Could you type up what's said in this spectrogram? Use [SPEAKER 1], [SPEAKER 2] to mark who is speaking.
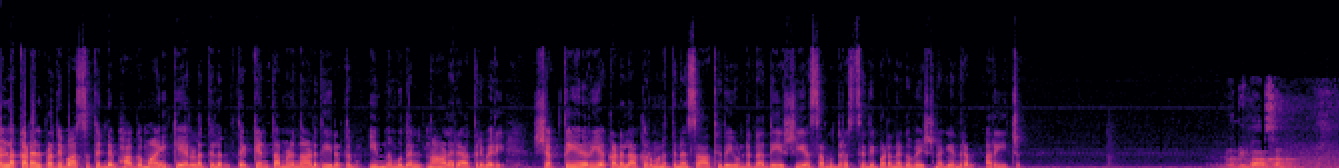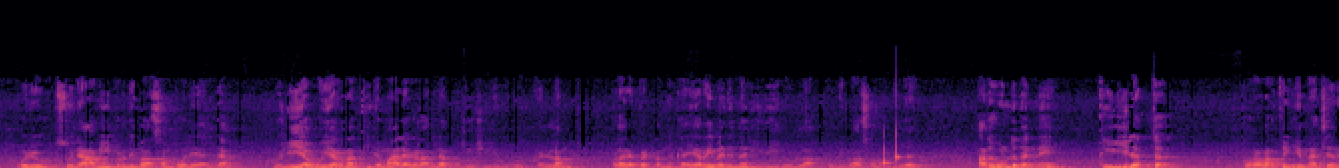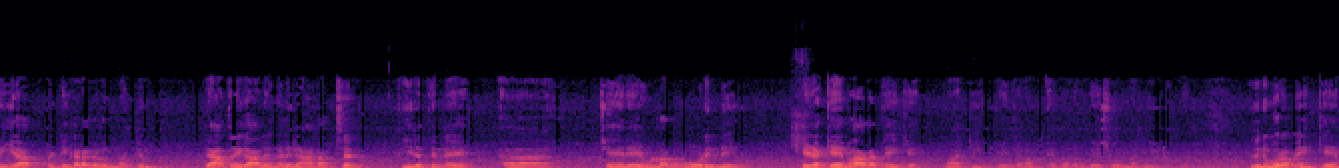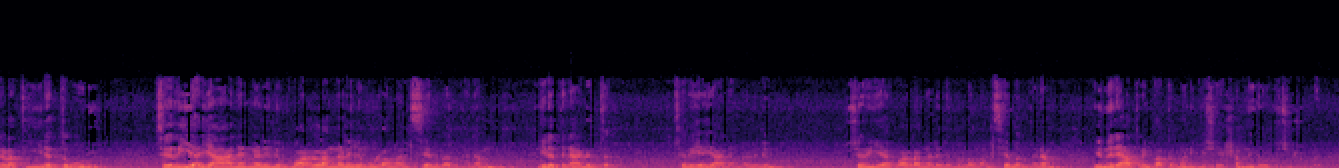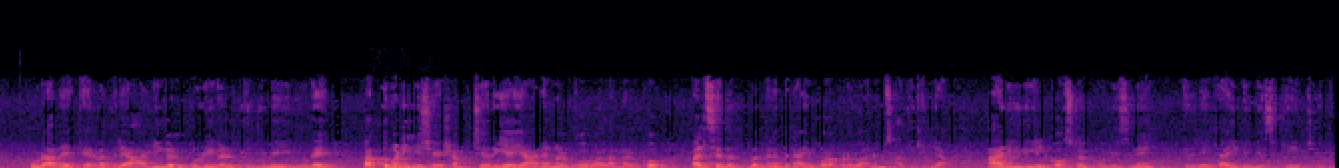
[SPEAKER 1] കള്ളക്കടൽ പ്രതിഭാസത്തിന്റെ ഭാഗമായി കേരളത്തിലും തെക്കൻ തമിഴ്നാട് തീരത്തും ഇന്നു മുതൽ നാളെ രാത്രി വരെ ശക്തിയേറിയ കടലാക്രമണത്തിന് സാധ്യതയുണ്ടെന്ന് ദേശീയ സമുദ്രസ്ഥിതി പഠന ഗവേഷണ കേന്ദ്രം അറിയിച്ചു.
[SPEAKER 2] പ്രതിഭാസം ഒരു സുനാമി പ്രതിഭാസം പോലെയല്ല വലിയ ഉയർന്ന തിരമാലകളല്ല പ്രതീക്ഷിക്കുന്നത്. വെള്ളം വളരെ പെട്ടെന്ന് കയറി വരുന്ന രീതിയിലുള്ള പ്രതിഭാസമാണിത്. അതുകൊണ്ട് തന്നെ തീരത്ത് പ്രവർത്തിക്കുന്ന ചെറിയ പെട്ടിക്കടകളും മറ്റും രാത്രികാലങ്ങളിൽ അടച്ച് തീരത്തിന്റെ ചേരെയുള്ള റോഡിന്റെ കിഴക്കേ ഭാഗത്തേക്ക് മാറ്റി വയ്ക്കണം എന്ന നിർദ്ദേശവും നൽകിയിട്ടുണ്ട്. ഇതിനു പുറമെ കേരള തീരത്തുകൂടി ചെറിയ യാനങ്ങളിലും വള്ളങ്ങളിലുമുള്ള മത്സ്യബന്ധനം തീരത്തിനടുത്ത് ചെറിയ യാനങ്ങളിലും ചെറിയ വള്ളങ്ങളിലുമുള്ള മത്സ്യബന്ധനം ഇന്ന് രാത്രി പത്ത് മണിക്ക് ശേഷം നിരോധിച്ചിട്ടുണ്ട്. കൂടാതെ കേരളത്തിലെ അഴികൾ പൊഴികൾ എന്നിവയിലൂടെ പത്ത് മണിക്ക് ശേഷം ചെറിയ യാനങ്ങൾക്കോ വള്ളങ്ങൾക്കോ മത്സ്യബന്ധനത്തിനായി പുറപ്പെടുവാനും സാധിക്കില്ല. ആ രീതിയിൽ കോസ്റ്റൽ പോലീസിനെ ഇതിലേക്കായി വിന്യസിക്കുകയും ചെയ്തു.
